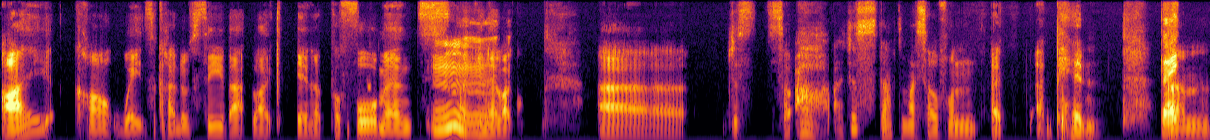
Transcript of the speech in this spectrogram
I can't wait to kind of see that like in a performance, like you Mm. know, like uh, just so. Ah, I just stabbed myself on a a pin. Baby, Um,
